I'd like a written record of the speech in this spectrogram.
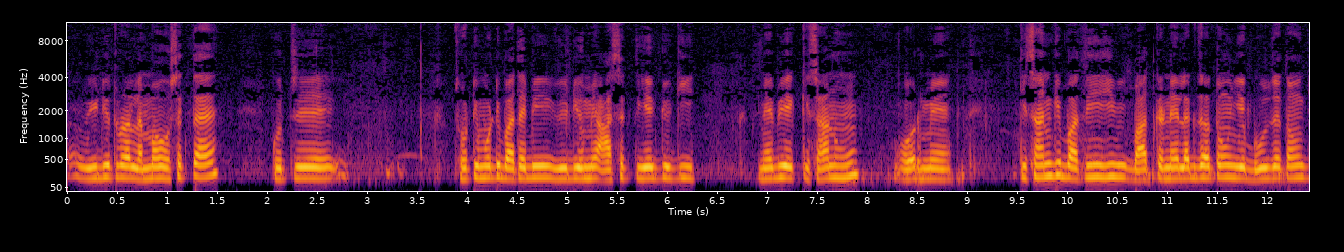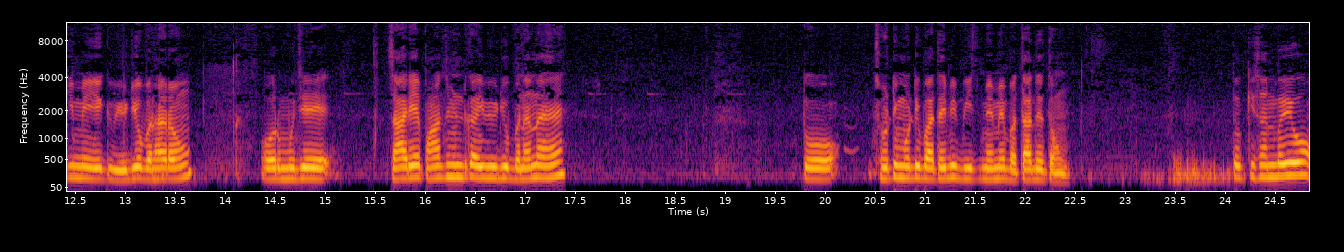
वीडियो थोड़ा लंबा हो सकता है। कुछ छोटी मोटी बातें भी वीडियो में आ सकती है, क्योंकि मैं भी एक किसान हूँ, और मैं किसान की बात ही बात करने लग जाता हूँ। ये भूल जाता हूँ कि मैं एक वीडियो बना रहा हूँ, और मुझे चार या पाँच मिनट का ही वीडियो बनाना है। तो छोटी मोटी बातें भी बीच में मैं बता देता हूँ। तो किसान भाइयों,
